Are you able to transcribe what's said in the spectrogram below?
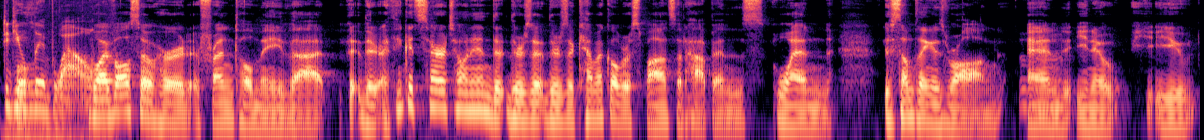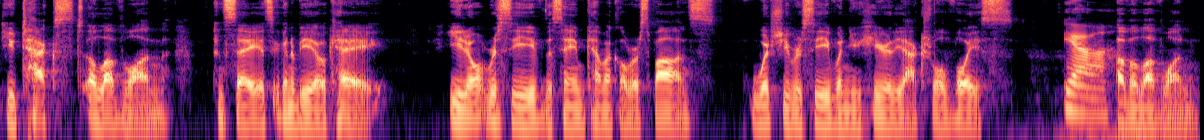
Did you live well? Well, I've also heard a friend told me that there, I think it's serotonin. There, there's a there's a chemical response that happens when if something is wrong, and you know you you text a loved one and say it's going to be okay. You don't receive the same chemical response which you receive when you hear the actual voice yeah. of a loved one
